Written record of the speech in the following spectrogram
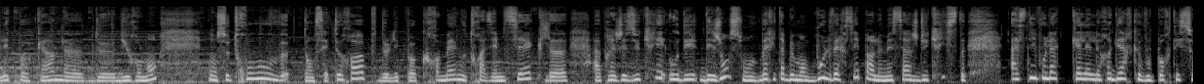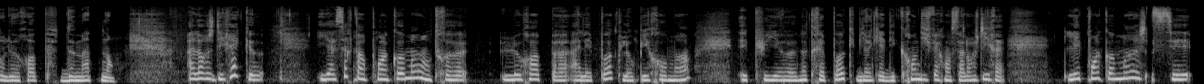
L'époque hein, du roman. On se trouve dans cette Europe de l'époque romaine au IIIe siècle après Jésus-Christ, où des, des, gens sont véritablement bouleversés par le message du Christ. À ce niveau-là, quel est le regard que vous portez sur l'Europe de maintenant? Alors, je dirais que il y a certains points communs entre l'Europe à l'époque, l'Empire romain, et puis euh, notre époque, bien qu'il y ait des grandes différences. Alors, je dirais, les points communs, c'est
